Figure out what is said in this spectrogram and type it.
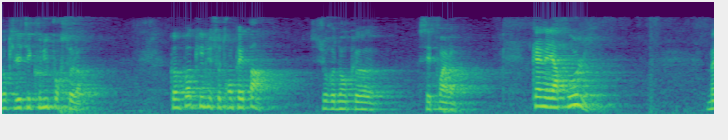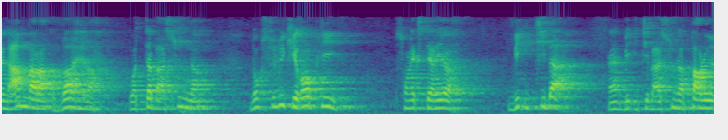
donc il était connu pour cela. Comme quoi qu'il ne se trompait pas sur donc, euh, ces points-là. donc celui qui remplit son extérieur hein, par le,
